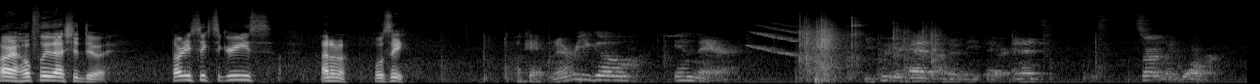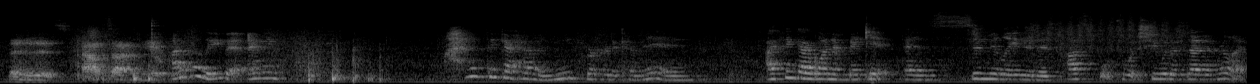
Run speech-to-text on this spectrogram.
All right, hopefully that should do it. 36 degrees. I don't know. We'll see. Okay, whenever you go in there, you put your head underneath there, and it's, it's certainly warmer than it is outside in the open. I believe it. I mean, I don't think I have a need for her to come in. I think I want to make it as simulated as possible to what she would have done in real life.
